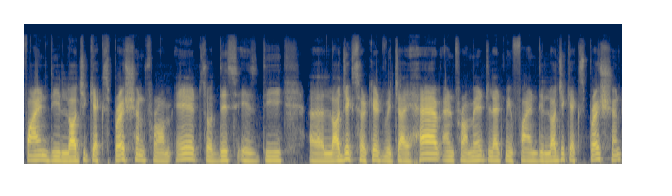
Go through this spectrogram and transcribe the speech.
find the logic expression from it. So this is the uh, logic circuit which I have and from it let me find the logic expression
